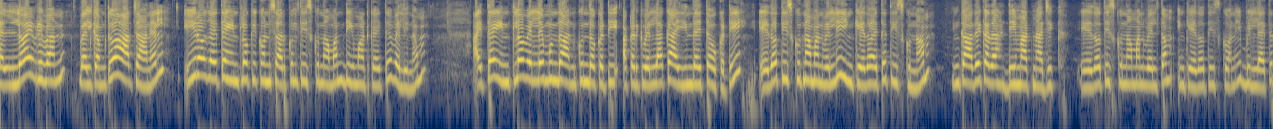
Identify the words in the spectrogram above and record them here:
Hello everyone welcome to our channel ఈరోజు అయితే ఇంట్లోకి కొన్ని సరుకులు తీసుకుందామని డీమార్ట్కి అయితే వెళ్ళినాం. అయితే ఇంట్లో వెళ్ళే ముందు అనుకుంది ఒకటి అక్కడికి వెళ్ళాక అయ్యిందైతే ఒకటి. ఏదో తీసుకుందామని వెళ్ళి ఇంకేదో అయితే తీసుకున్నాం. ఇంకా అదే కదా డీమార్ట్ మ్యాజిక్ ఏదో తీసుకుందామని వెళ్తాం ఇంకేదో తీసుకొని బిల్ అయితే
